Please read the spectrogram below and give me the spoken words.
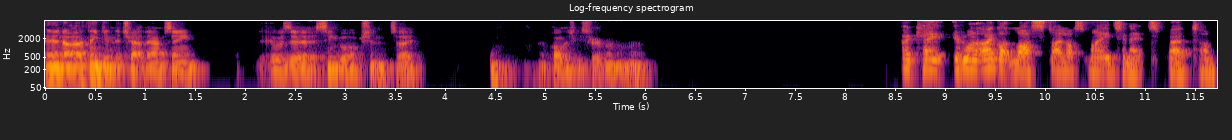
And I think in the chat there, I'm seeing it was a single option. So apologies for everyone on that. Okay, everyone, I got lost. I lost my internet, but I'm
